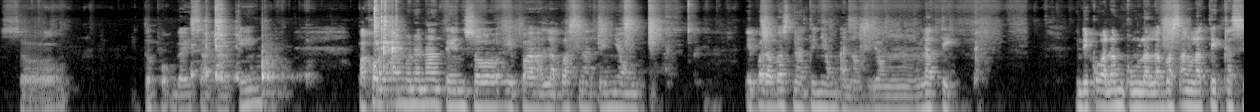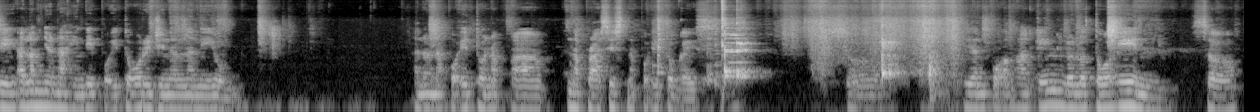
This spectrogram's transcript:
So, ito po guys ang aking pakuluan muna natin. So, ipalabas natin yung ipalabas natin yung ano, yung latik. Hindi ko alam kung lalabas ang latik kasi alam nyo na hindi po ito original na niyog. Ano na po ito na ah, na process na po ito guys. So yan po ang aking lulutuin. So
